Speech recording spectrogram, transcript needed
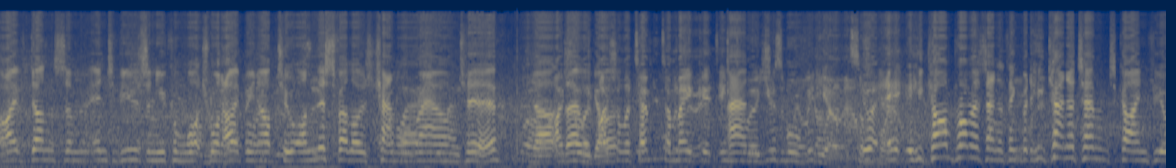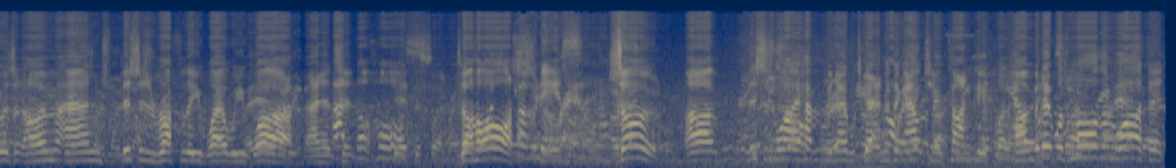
I've done some interviews, and you can watch what I've been up to on this fellow's channel round here. Uh, there we go. I shall attempt to make it into And- a usable video at some point. He, he can't promise anything, but he can attempt, kind viewers at home, and this is roughly where we were. And it's At the horse. The horse. So, uh, this is why I haven't been able to get anything out to you kind people at home, but it was more than worth it,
